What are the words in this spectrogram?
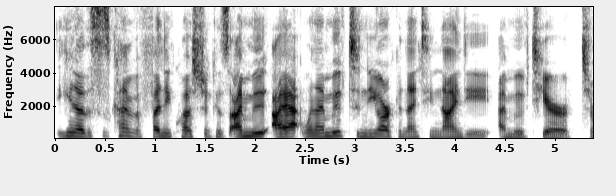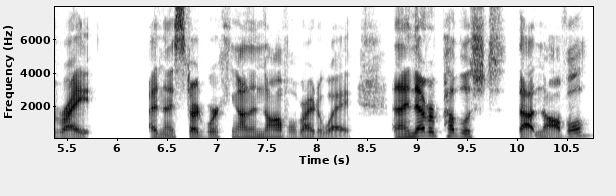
you know this is kind of a funny question because I moved I when I moved to New York in 1990 I moved here to write and I started working on a novel right away and I never published that novel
